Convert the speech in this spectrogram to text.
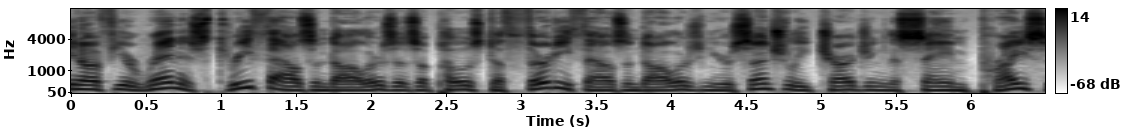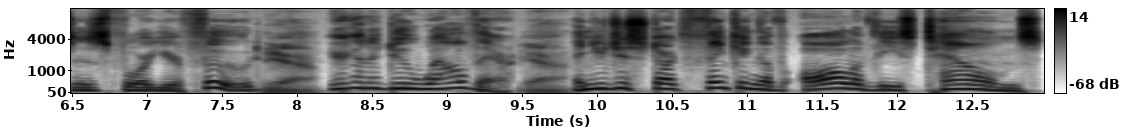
you know, if your rent is $3,000 as opposed to $30,000 and you're essentially charging the same prices for your food, Yeah. you're going to do well there. Yeah. And you just start thinking of all of these towns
